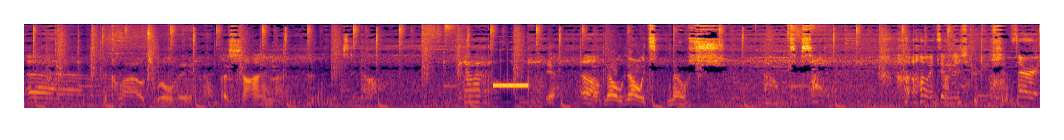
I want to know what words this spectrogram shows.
uh. The clouds rolled in. A sign of things to come. I don't Yeah. Oh. No, no, it's no. Shh. Oh, it's exciting. Oh, it's a mystery. Sorry.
